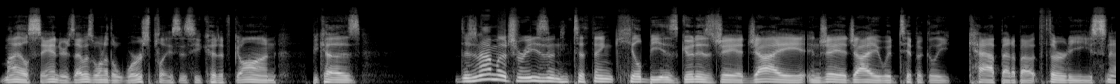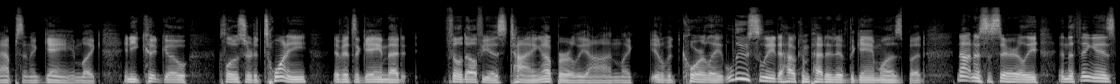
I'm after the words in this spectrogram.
Miles Sanders. That was one of the worst places he could have gone because there's not much reason to think he'll be as good as Jay Ajayi, and Jay Ajayi would typically cap at about 30 snaps in a game. Like, and he could go closer to 20 if it's a game that Philadelphia is tying up early on. Like, it would correlate loosely to how competitive the game was, but not necessarily. And the thing is,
